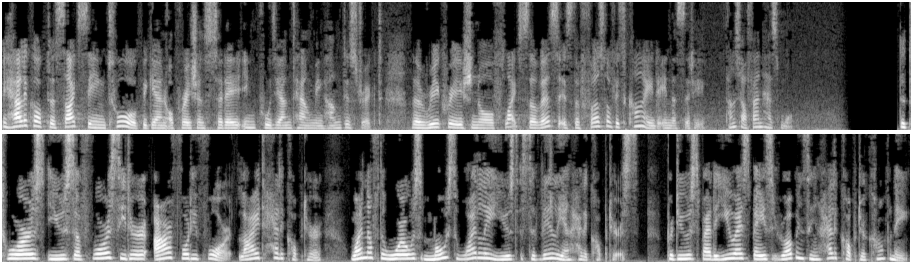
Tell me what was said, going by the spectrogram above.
A helicopter sightseeing tour began operations today in Pujiang Town, Minhang District. The recreational flight service is the first of its kind in the city. Tang Xiaofan has more. The tours use a four-seater R-44 light helicopter, one of the world's most widely used civilian helicopters. Produced by the US-based Robinson Helicopter Company,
